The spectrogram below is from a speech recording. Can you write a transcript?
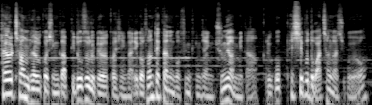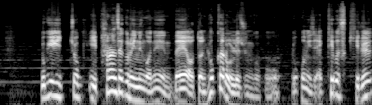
파열차움 배울 것인가 비도수를 배울 것인가 이거 선택하는 것은 굉장히 중요합니다. 그리고 패시브도 마찬가지고요. 여기 쪽 이 파란색으로 있는 거는 내 어떤 효과를 올려주는 거고 요거는 이제 액티브 스킬을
